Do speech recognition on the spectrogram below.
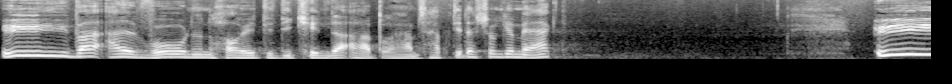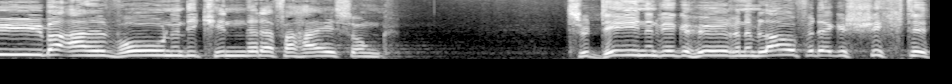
überall wohnen heute die Kinder Abrahams. Habt ihr das schon gemerkt? Überall wohnen die Kinder der Verheißung. Zu denen wir gehören im Laufe der Geschichte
